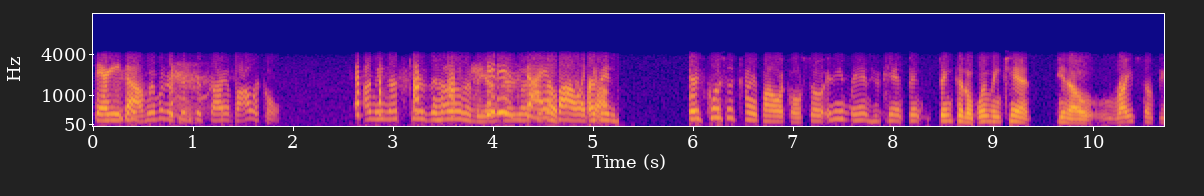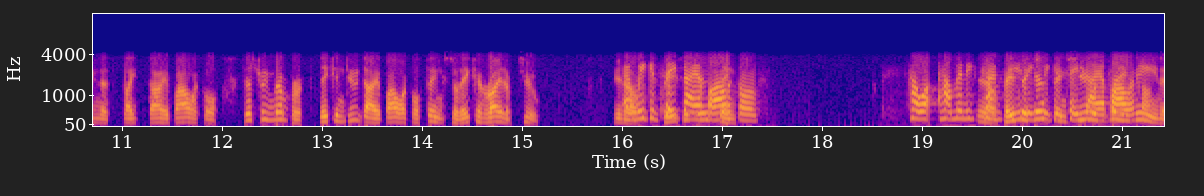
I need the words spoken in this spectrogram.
There you go. women are just as diabolical. I mean, that scares the hell out of me. It I'm is gonna let you know. diabolical. I mean, of course it's diabolical. So any man who can't think think that a woman can't, you know, write something that's like diabolical, just remember they can do diabolical things, so they can write them too. You know, and we can say diabolical. How how many you know, times do you think we can say diabolical? mean,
